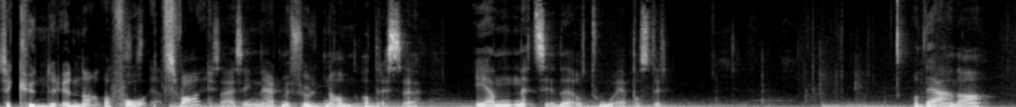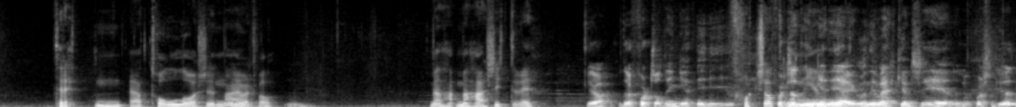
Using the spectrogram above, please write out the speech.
sekunder unna å få et svar? Så er jeg signert med fullt navn, adresse, én nettside og to e-poster. Og det er jo da 13, ja 12 år siden, da, i hvert fall. Men, her- men her sitter vi. Ja, og det er fortsatt ingen, Fortsatt, fortsatt ingen. ingen Egon i verken Skien eller Porsgrunn.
